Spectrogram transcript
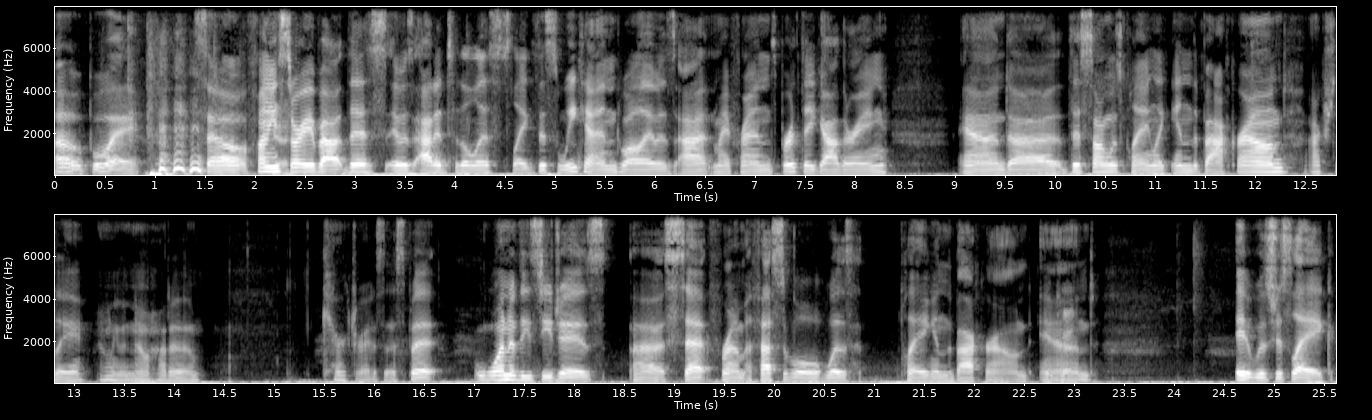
Oh boy. so funny Okay. story about this. It was added to the list like this weekend while I was at my friend's birthday gathering, and uh, this song was playing like in the background. Actually, I don't even know how to characterize this, but one of these DJs uh, set from a festival was playing in the background, and it was just like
